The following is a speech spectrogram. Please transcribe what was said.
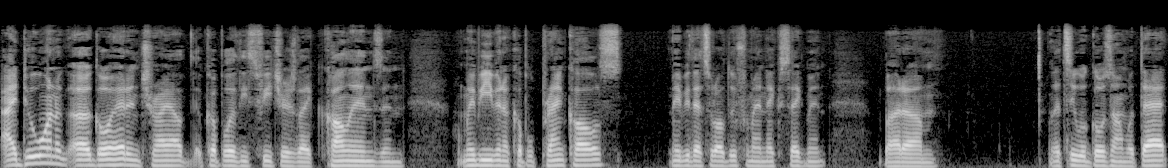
I do want to uh, go ahead and try out a couple of these features, like call-ins and maybe even a couple prank calls. Maybe that's what I'll do for my next segment. But um, let's see what goes on with that.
